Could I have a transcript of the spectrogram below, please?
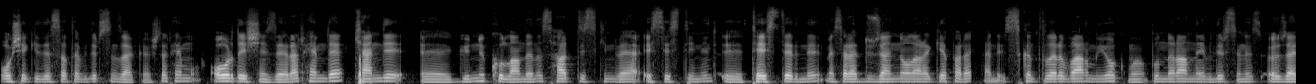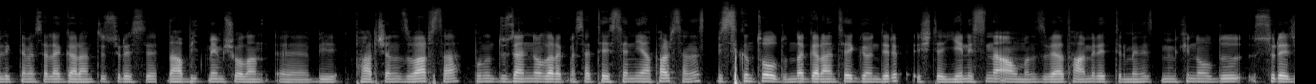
o şekilde satabilirsiniz arkadaşlar. Hem orada işinize yarar hem de kendi e, günlük kullandığınız hard diskin veya SSD'nin e, testlerini mesela düzenli olarak yaparak hani sıkıntıları var mı yok mu bunları anlayabilirsiniz. Özellikle mesela garanti süresi daha bitmemiş olan e, bir parçanız varsa bunu düzenli olarak mesela testlerini yaparsanız bir sıkıntı olduğunda garantiye gönderip işte yenisini almanız veya tamir ettirmeniz mümkün olduğu sürece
